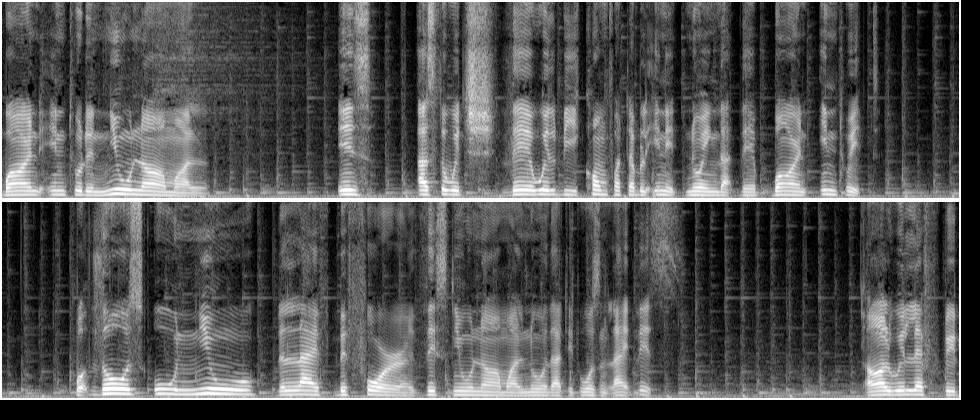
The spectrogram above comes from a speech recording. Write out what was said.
born into the new normal is as to which they will be comfortable in it knowing that they're born into it. But those who knew the life before this new normal know that it wasn't like this. All we left it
